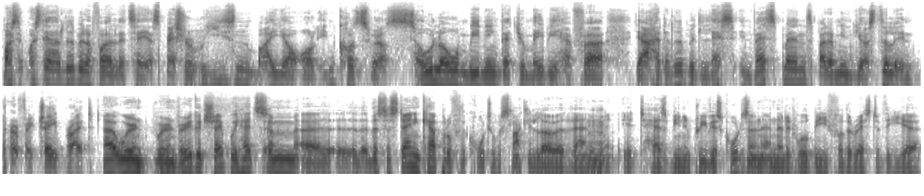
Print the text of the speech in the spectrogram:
Was, was there a little bit of a, let's say, a special reason why your all-in costs were so low, meaning that you maybe have, uh, yeah, had a little bit less investments, but I mean, you're still in perfect shape, right? Uh, we're in we're in very good shape. We had some uh, the sustaining capital for the quarter was slightly lower than Mm-hmm. it has been in previous quarters, and, and that it will be for the rest of the year.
